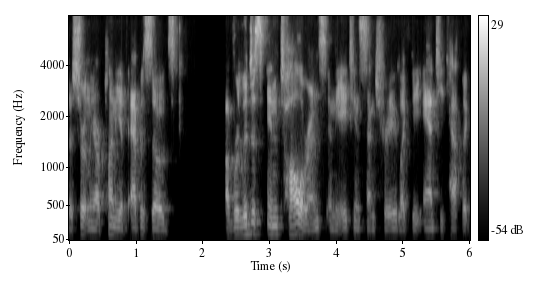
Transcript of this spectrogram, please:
There certainly are plenty of episodes of religious intolerance in the 18th century, like the anti Catholic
